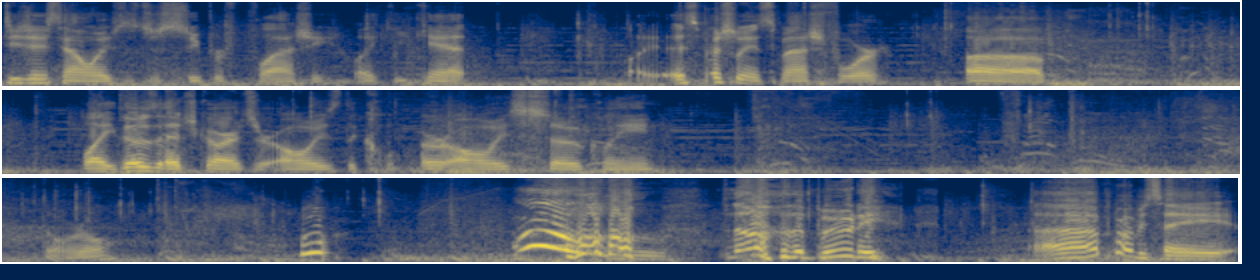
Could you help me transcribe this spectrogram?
DJ Soundwaves is just super flashy. Like you can't, like, especially in Smash Four. Uh, like those edge guards are always the cl- are always so clean. Don't roll. Woo! Woo! No, the booty. Uh, I'd probably say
